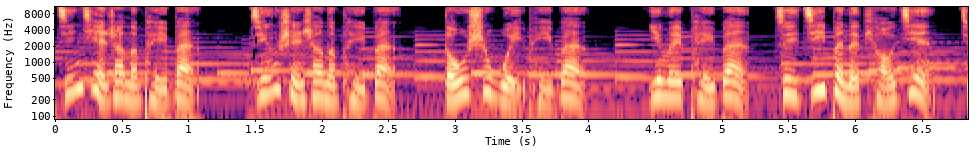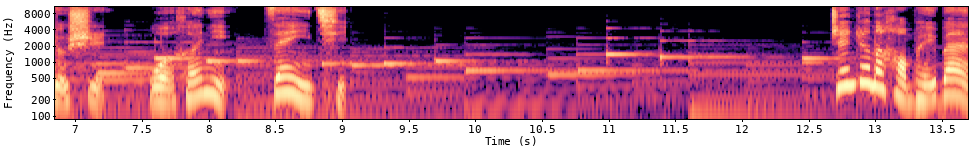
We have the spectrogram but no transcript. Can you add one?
金钱上的陪伴、精神上的陪伴，都是伪陪伴，因为陪伴最基本的条件就是我和你在一起。真正的好陪伴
